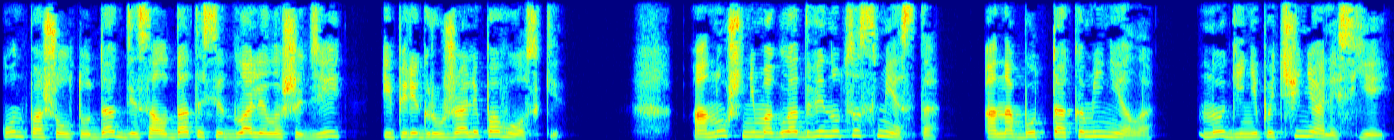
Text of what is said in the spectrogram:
Он пошел туда, где солдаты седлали лошадей и перегружали повозки. Ануш не могла двинуться с места, она будто окаменела, ноги не подчинялись ей.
